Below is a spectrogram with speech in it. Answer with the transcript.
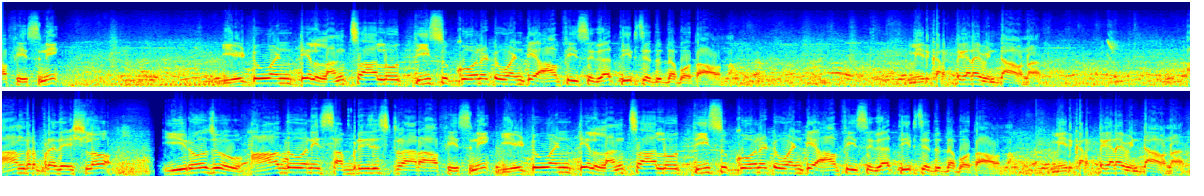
ఆఫీస్ని ఎటువంటి లంచాలు తీసుకోనటువంటి ఆఫీసుగా తీర్చిదిద్దబోతా ఉన్నాం. మీరు కరెక్ట్గానే వింటా ఉన్నారు. ఆంధ్రప్రదేశ్లో ఈరోజు ఆదోని సబ్ రిజిస్ట్రార్ ఆఫీస్ని ఎటువంటి లంచాలు తీసుకోనటువంటి ఆఫీసుగా తీర్చిదిద్దబోతా ఉన్నాం. మీరు కరెక్ట్గానే వింటా ఉన్నారు.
